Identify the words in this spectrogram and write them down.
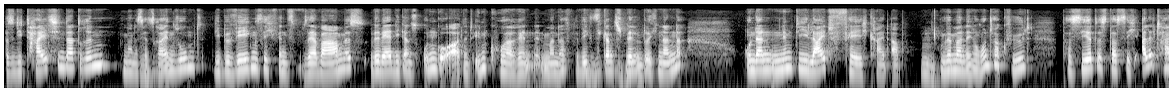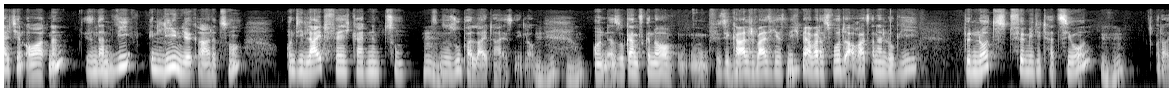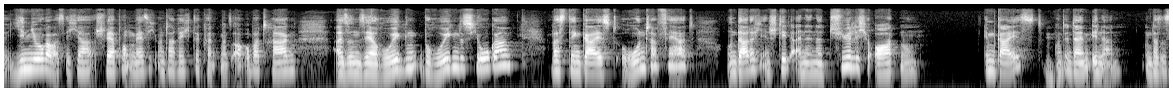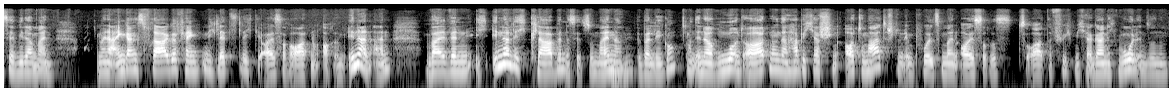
also die Teilchen da drin, wenn man das jetzt reinzoomt, die bewegen sich, wenn es sehr warm ist, werden die ganz ungeordnet, inkohärent nennt man das, bewegen sich ganz schnell und durcheinander. Und dann nimmt die Leitfähigkeit ab. Und wenn man den runterkühlt, passiert es, dass sich alle Teilchen ordnen. Die sind dann wie in Linie geradezu. Und die Leitfähigkeit nimmt zu. Das sind so Superleiter heißen die, glaube ich. Und also ganz genau, physikalisch weiß ich jetzt nicht mehr, aber das wurde auch als Analogie benutzt für Meditation. Oder Yin-Yoga, was ich ja schwerpunktmäßig unterrichte, könnte man es auch übertragen. Also ein sehr ruhigen, beruhigendes Yoga, was den Geist runterfährt. Und dadurch entsteht eine natürliche Ordnung im Geist und in deinem Innern. Und das ist ja wieder mein, meine Eingangsfrage, fängt nicht letztlich die äußere Ordnung auch im Innern an? Weil wenn ich innerlich klar bin, das ist jetzt so meine Überlegung, und in der Ruhe und Ordnung, dann habe ich ja schon automatisch den Impuls, mein Äußeres zu ordnen. Da fühle ich mich ja gar nicht wohl in so einem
